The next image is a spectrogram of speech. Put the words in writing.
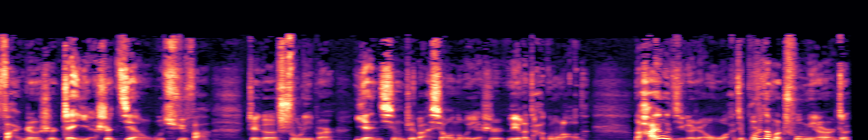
反正是这也是箭无虚发。这个书里边燕青这把小弩也是立了大功劳的。那还有几个人物啊，就不是那么出名，就。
